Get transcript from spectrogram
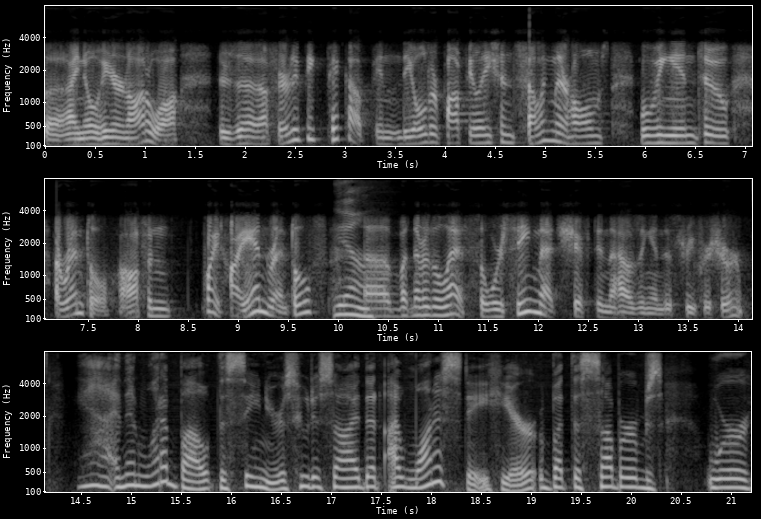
Uh, I know here in Ottawa, there's a fairly big pickup in the older population selling their homes, moving into a rental, often quite high-end rentals, Yeah. uh, but nevertheless. So we're seeing that shift in the housing industry for sure. Yeah, and then what about the seniors who decide that I want to stay here, but the suburbs were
